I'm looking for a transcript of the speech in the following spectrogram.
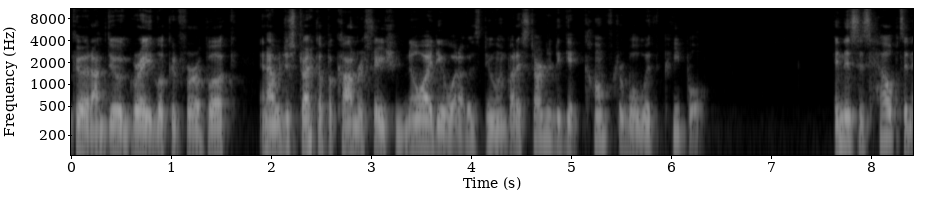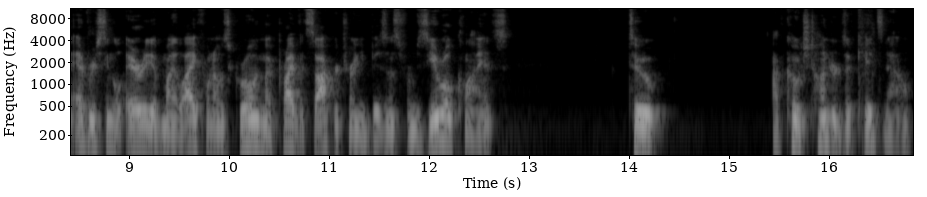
Good, I'm doing great. Looking for a book, and I would just strike up a conversation. No idea what I was doing, but I started to get comfortable with people. And this has helped in every single area of my life. When I was growing my private soccer training business from zero clients to I've coached hundreds of kids now.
